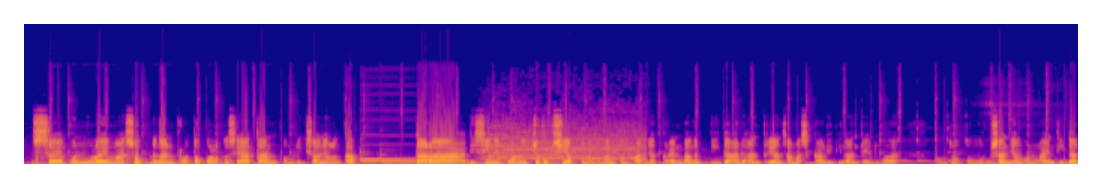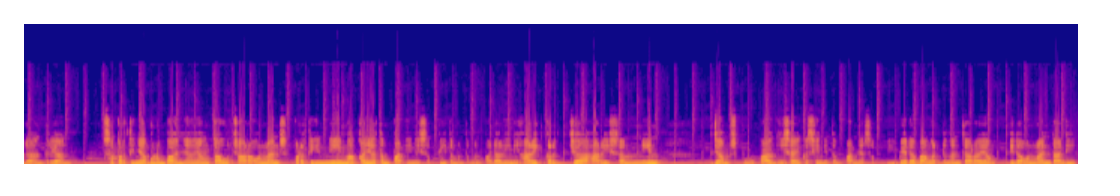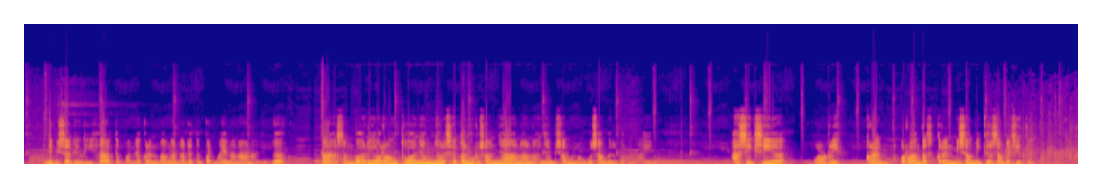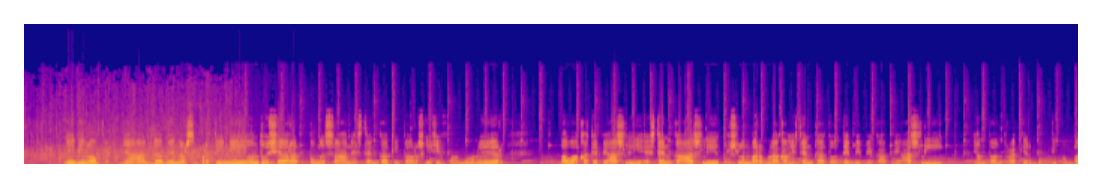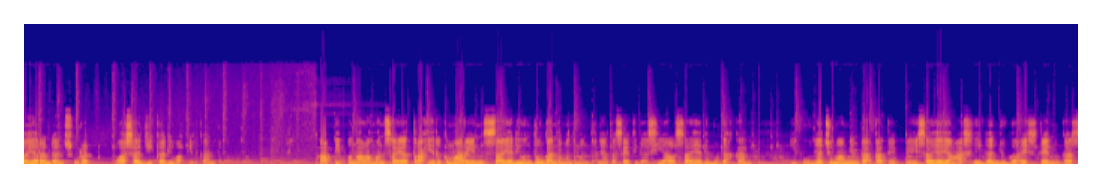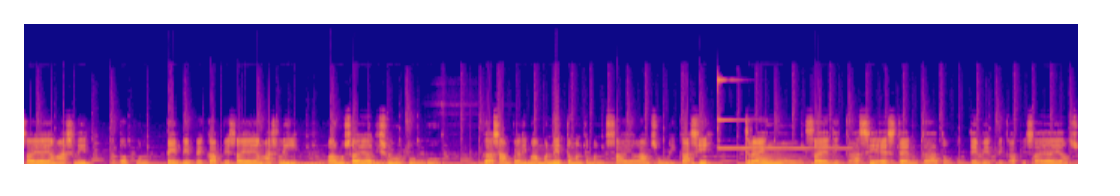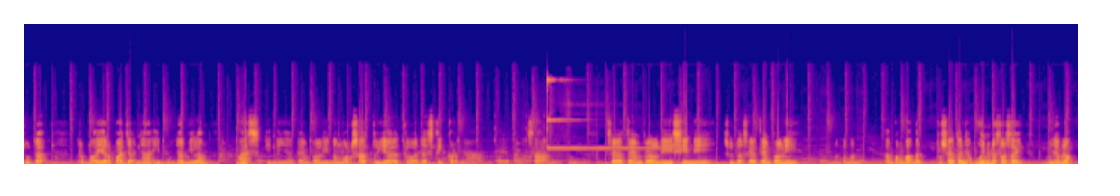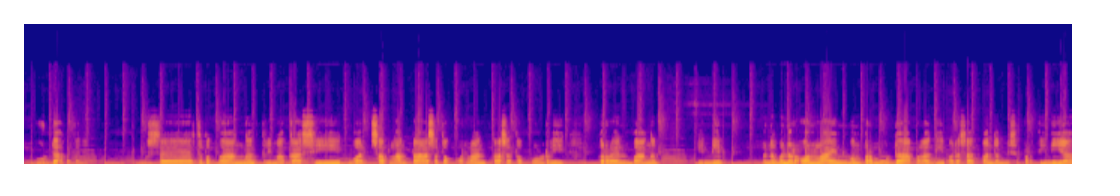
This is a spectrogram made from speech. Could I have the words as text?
Saya pun mulai masuk dengan protokol kesehatan pemeriksaan yang lengkap. Tara, di sini Polri cukup siap teman-teman, tempatnya keren banget, tidak ada antrian sama sekali di lantai 2 untuk pengurusan yang online, tidak ada antrian. Sepertinya belum banyak yang tahu cara online seperti ini, makanya tempat ini sepi teman-teman. Padahal ini hari kerja, hari Senin, jam 10 pagi saya ke sini tempatnya sepi beda banget dengan cara yang tidak online tadi. Ini bisa dilihat tempatnya keren banget ada tempat main anak-anak juga. Nah, sembari orang tuanya menyelesaikan urusannya anak-anaknya bisa menunggu sambil bermain. Asik sih ya Polri keren perlantas keren bisa mikir sampai situ. Ini di loketnya ada banner seperti ini untuk syarat pengesahan STNK kita harus ngisi formulir bawa KTP asli, STNK asli, terus lembar belakang STNK atau TBPKP asli, yang tahun terakhir bukti pembayaran dan surat kuasa jika diwakilkan teman-teman. Tapi pengalaman saya terakhir kemarin, saya diuntungkan teman-teman. Ternyata saya tidak sial, saya dimudahkan. Ibunya cuma minta KTP saya yang asli dan juga STNK saya yang asli ataupun TBPKP saya yang asli. Lalu saya disuruh tunggu nggak sampai 5 menit teman-teman saya langsung dikasih jreng. Saya dikasih STNK ataupun TBPKP saya yang sudah terbayar pajaknya. Ibunya bilang mas ininya tempel di nomor satu ya tuh ada stikernya. Kayak pengesahan itu saya tempel di sini sudah saya tempel nih teman-teman. Gampang banget. Terus saya tanya bu ini udah selesai? Ibunya bilang udah katanya. Buset cepet banget. Terima kasih buat Satlantas atau Korlantas atau Polri keren banget. Ini benar-benar online mempermudah apalagi pada saat pandemi seperti ini ya.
